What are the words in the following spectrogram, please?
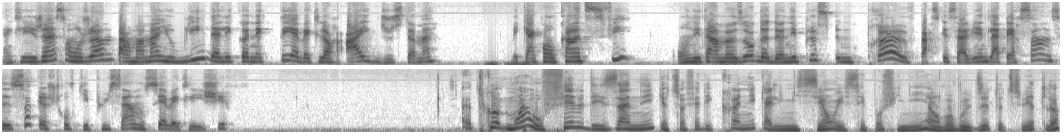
Quand les gens sont jeunes, par moment, ils oublient d'aller connecter avec leur aide, justement. Mais quand on quantifie, on est en mesure de donner plus une preuve parce que ça vient de la personne. C'est ça que je trouve qui est puissant aussi avec les chiffres. En tout cas, moi, au fil des années que tu as fait des chroniques à l'émission, et c'est pas fini, on va vous le dire tout de suite, là,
